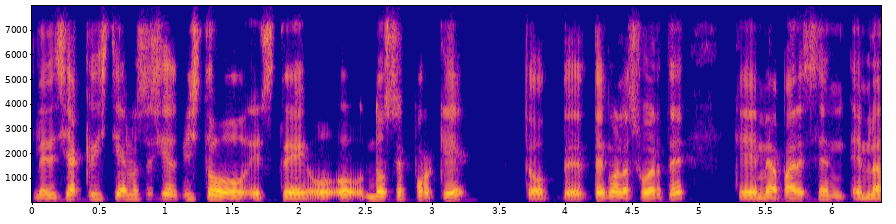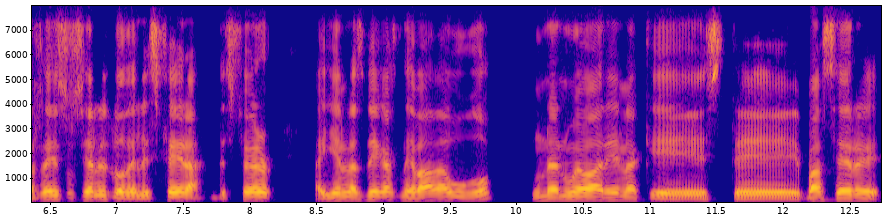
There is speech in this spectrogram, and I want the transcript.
Le decía Cristian, no sé si has visto, este, o, no sé por qué, tengo la suerte, que me aparecen en las redes sociales lo de la esfera, de Sphere, ahí en Las Vegas, Nevada, Hugo, una nueva arena que este, va a ser eh,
